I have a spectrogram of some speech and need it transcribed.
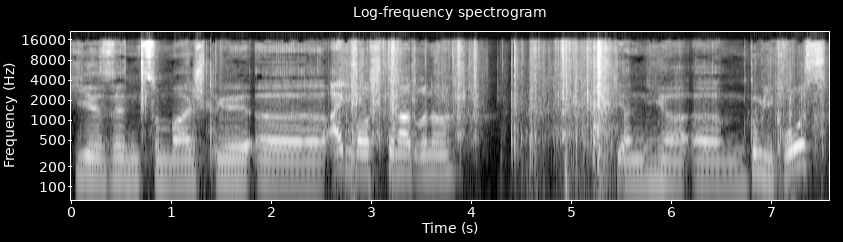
Hier sind zum Beispiel äh, Eigenbauspinner drin. Hier, hier ähm, Gummi groß.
